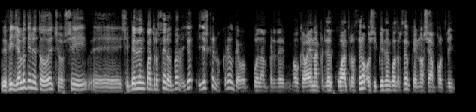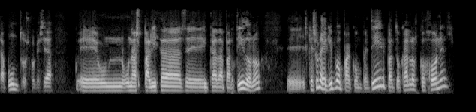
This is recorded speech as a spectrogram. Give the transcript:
es decir, ya lo tiene todo hecho, sí. Eh, si pierden 4-0, bueno, yo, es que no creo que puedan perder o que vayan a perder 4-0 o si pierden 4-0 que no sean por 30 puntos o que sea eh, unas palizas en cada partido, ¿no? Eh, es que es un equipo para competir, para tocar los cojones,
